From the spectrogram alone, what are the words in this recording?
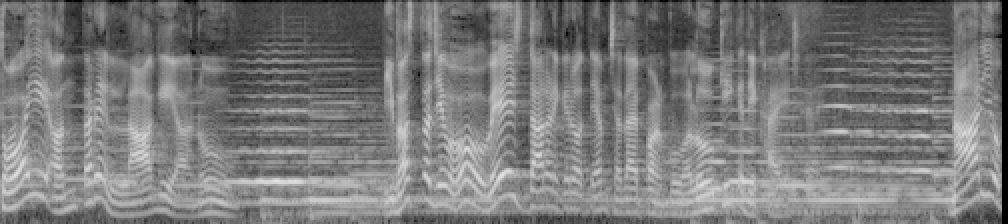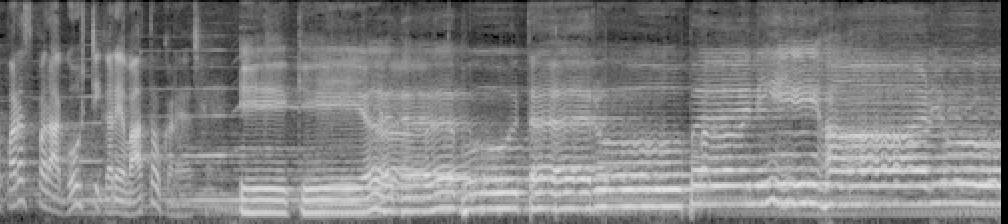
તોય અંતરે લાગે આનું. વિભસ્ત જેવો વેશ ધારણ કર્યો તેમ છતાંય પણ બહુ અલૌકિક દેખાય છે. નારીઓ પરસ્પર આ ગોષ્ઠી કરે, વાતો કરે છે. એકે અદભૂત રૂપ નિહાળ્યો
